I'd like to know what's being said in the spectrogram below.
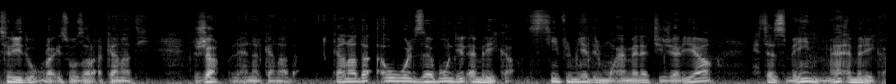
تريدو رئيس وزراء كندي. جا لهنا لكندا. كندا أول زبون ديال أمريكا. 60% ديال المعاملات التجارية حتى 70 مع أمريكا.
